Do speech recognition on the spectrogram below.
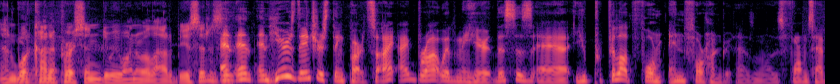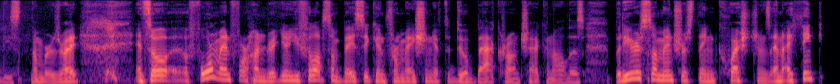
and what kind of person do we want to allow to be a citizen? and, and and here's the interesting part. So I, I brought with me here. This is uh you fill out form N400. As you know, these forms have these numbers, right? And so uh, form N400, you know, you fill out some basic information. You have to do a background check and all this. But here are some interesting questions. And I think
